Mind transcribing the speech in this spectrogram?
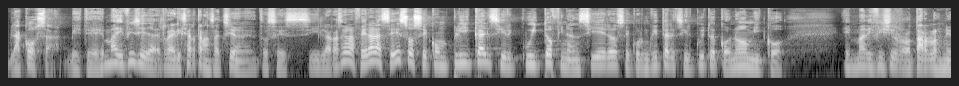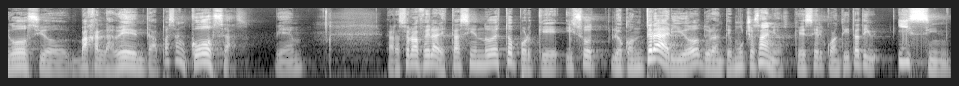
la cosa, ¿viste? Es más difícil realizar transacciones. Entonces, si la Reserva Federal hace eso, se complica el circuito financiero, se complica el circuito económico. Es más difícil rotar los negocios, bajan las ventas, pasan cosas, ¿bien? La Reserva Federal está haciendo esto porque hizo lo contrario durante muchos años, que es el quantitative easing,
